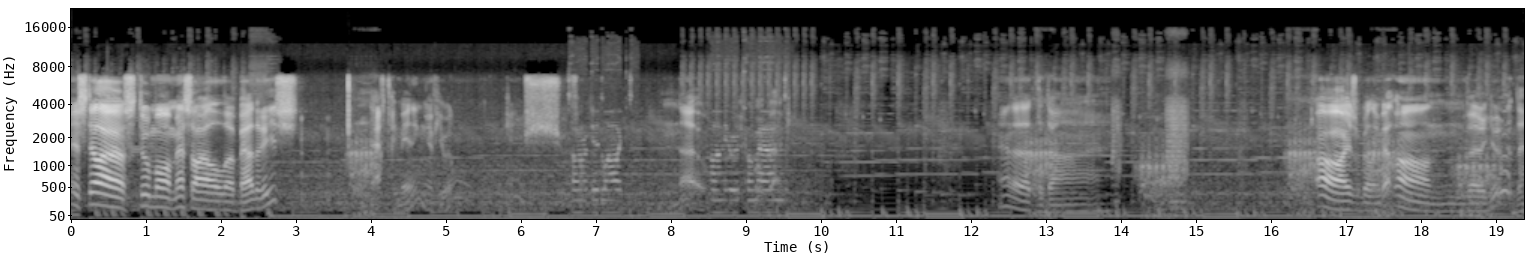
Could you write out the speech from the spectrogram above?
He still has two more missile uh, batteries left remaining, if you will. Can you shoot? Target locked. No. On your Go back. command. And da, da, da, da. Oh, he's building that one. Very good.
